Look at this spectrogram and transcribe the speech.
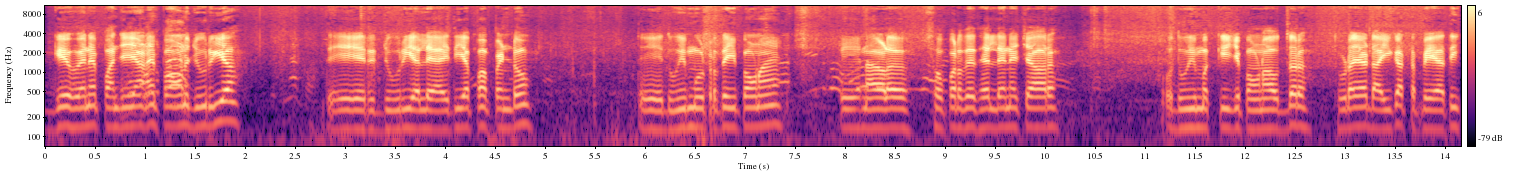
ਅੱਗੇ ਹੋਏ ਨੇ ਪੰਜ ਜਾਣੇ ਪਾਉਣ ਯੂਰੀਆ ਤੇ ਯੂਰੀਆ ਲਿਆਈ ਦੀ ਆਪਾਂ ਪਿੰਡੋਂ। ਤੇ ਦੂਈ ਮੋਟਰ ਤੇ ਹੀ ਪਾਉਣਾ ਹੈ, ਤੇ ਨਾਲ ਸੁਪਰ ਦੇ ਥੈਲੇ ਨੇ ਚਾਰ। ਉਹ ਦੂਈ ਮੱਕੀ 'ਚ ਪਾਉਣਾ ਉਧਰ ਥੋੜਾ ਜਿਹਾ ਡਾਈ ਘੱਟ ਪਿਆ ਤੀ।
